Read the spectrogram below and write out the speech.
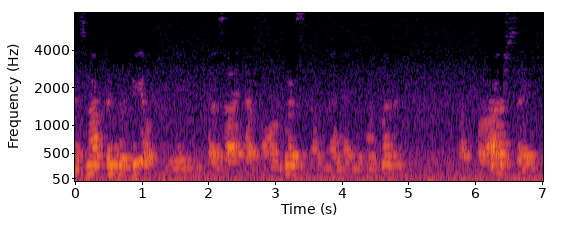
has not been revealed to me because I have more wisdom than any of the women. But for our sakes,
